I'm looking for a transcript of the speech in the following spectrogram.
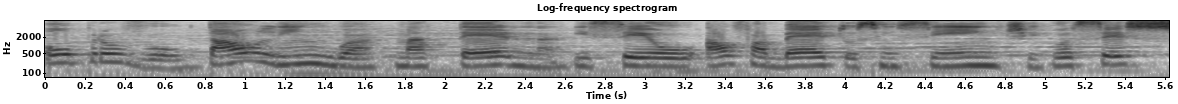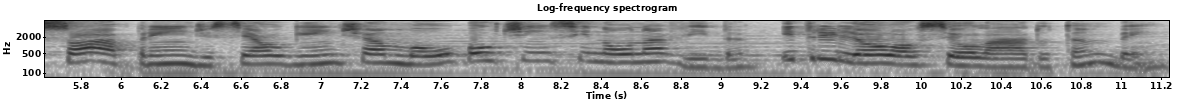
ou provou. Tal língua materna e seu alfabeto ciente, você só aprende se alguém te amou ou te ensinou na vida e trilhou ao seu lado também.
